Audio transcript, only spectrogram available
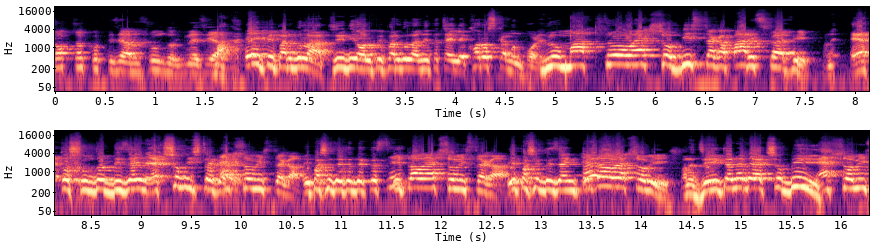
চকচক করতেছে আরও সুন্দর গ্লেজিয়ার এই পেপারগুলা থ্রি ডি অল পেপারগুলা নিতে চাইলে খরচ কেমন পড়ে? মাত্র একশো বিশ টাকা পার স্কোয়ার ফিট মানে এত সুন্দর ডিজাইন একশো বিশ টাকা? একশো বিশ টাকা। এই পাশে দেখে দেখতেছি? এটাও একশো বিশ টাকা। এই পাশে ডিজাইনটা এটাও একশো বিশ। মানে যেইটা নেবে একশো বিশ। একশো বিশ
